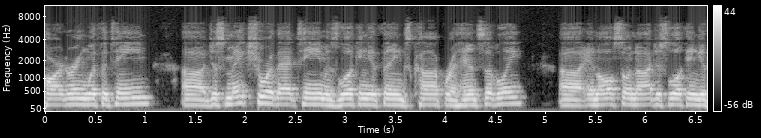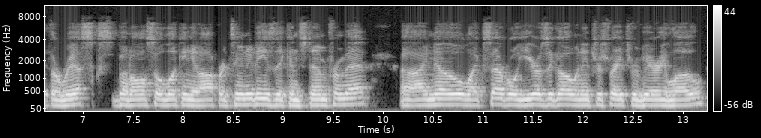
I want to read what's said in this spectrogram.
partnering with a team. Uh, just make sure that team is looking at things comprehensively uh, and also not just looking at the risks, but also looking at opportunities that can stem from that. Uh, I know, like several years ago, when interest rates were very low,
